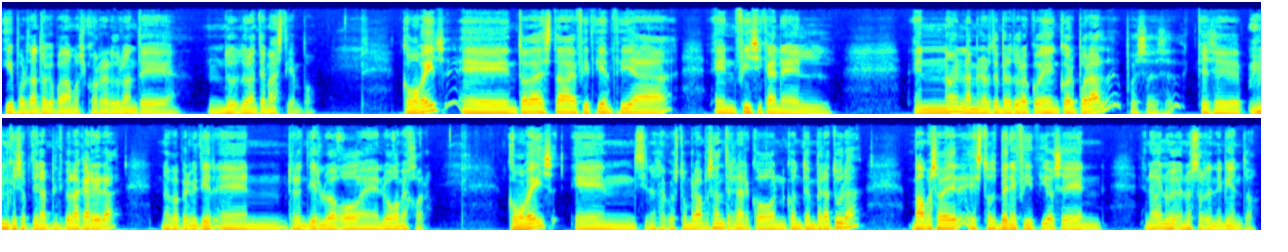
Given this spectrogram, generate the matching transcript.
y por tanto que podamos correr durante, durante más tiempo. Como veis, eh, en toda esta eficiencia en física en el en, ¿no? en la menor temperatura corporal, pues que se, que se obtiene al principio de la carrera, nos va a permitir en rendir luego, eh, luego mejor. Como veis, en, si nos acostumbramos a entrenar con, temperatura, vamos a ver estos beneficios en, nuestro rendimiento.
